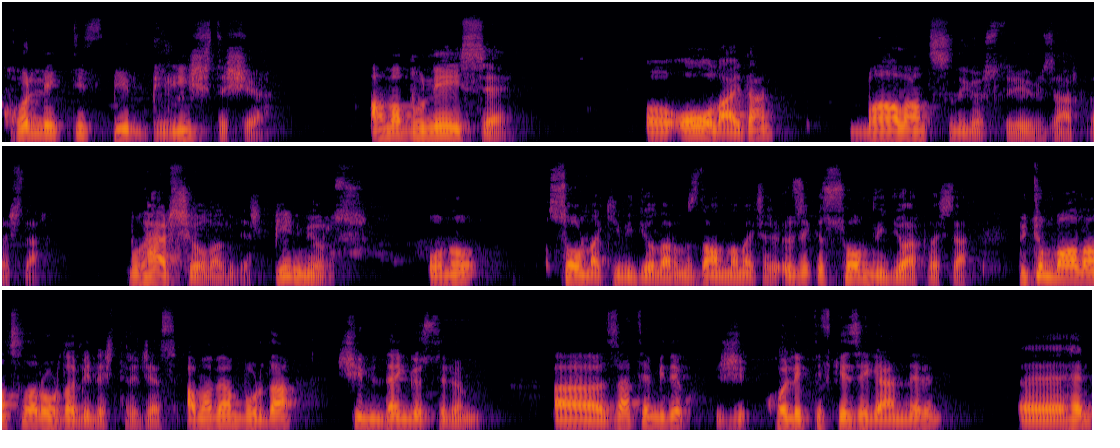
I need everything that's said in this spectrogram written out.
kolektif bir bilinç dışı. Ama bu neyse o, o olaydan bağlantısını gösteriyor bize arkadaşlar. Bu her şey olabilir. Bilmiyoruz. Onu sonraki videolarımızda anlamaya çalışacağız. Özellikle son video arkadaşlar. Bütün bağlantıları orada birleştireceğiz. Ama ben burada şimdiden gösteriyorum. Ee, Zaten bir de kolektif gezegenlerin e, hem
